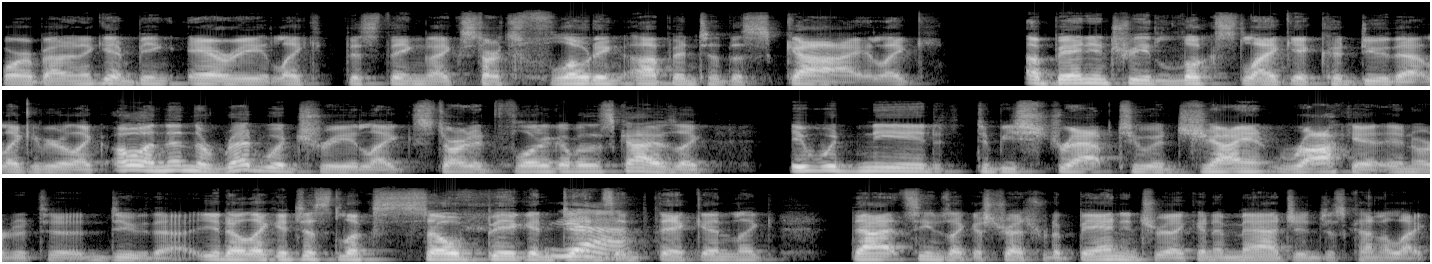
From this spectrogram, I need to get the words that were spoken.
or about and again being airy like this thing like starts floating up into the sky. Like a banyan tree looks like it could do that. Like if you're like oh and then the redwood tree like started floating up in the sky. It was like it would need to be strapped to a giant rocket in order to do that. You know like it just looks so big and dense Yeah. and thick. And like that seems like a stretch for the banyan tree. I can imagine just kind of like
